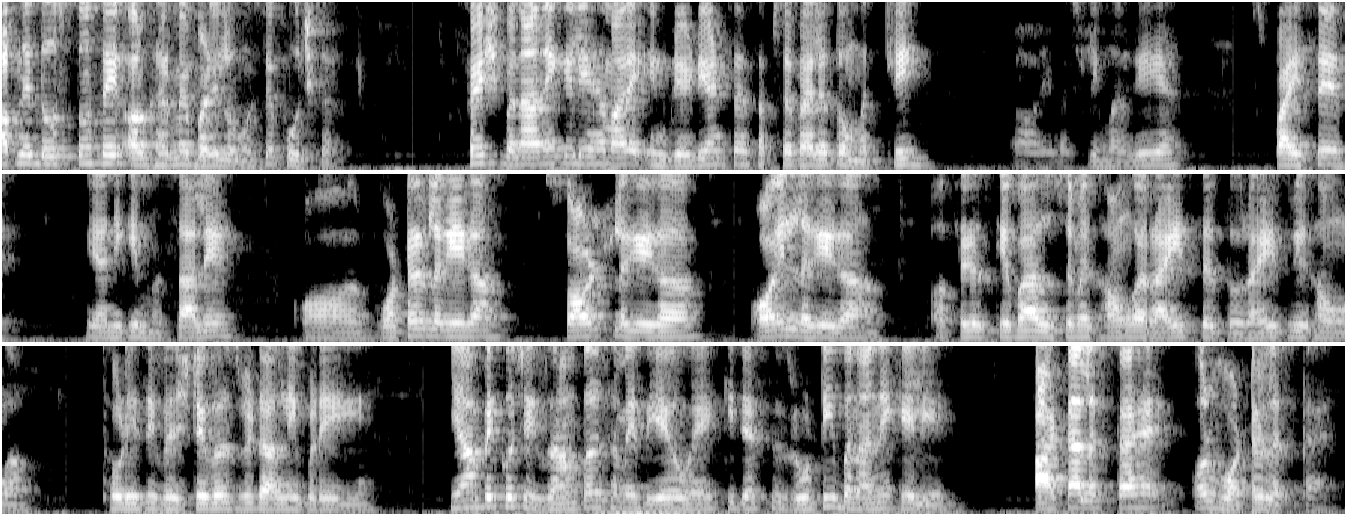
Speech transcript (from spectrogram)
अपने दोस्तों से और घर में बड़े लोगों से पूछ कर फ़िश बनाने के लिए हमारे इंग्रेडिएंट्स हैं सबसे पहले तो मछली ये मछली मर गई है। स्पाइसेस यानी कि मसाले, और वाटर लगेगा सॉल्ट लगेगा ऑयल लगेगा, और फिर उसके बाद उसे मैं खाऊँगा राइस है तो राइस भी खाऊँगा। थोड़ी सी वेजिटेबल्स भी डालनी पड़ेगी। यहाँ पे कुछ एग्जांपल्स हमें दिए हुए हैं कि जैसे रोटी बनाने के लिए आटा लगता है और वाटर लगता है।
